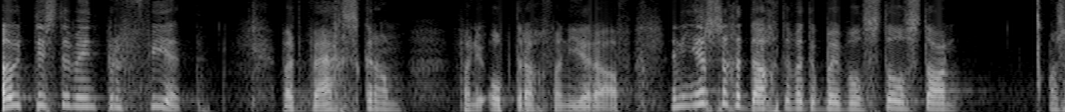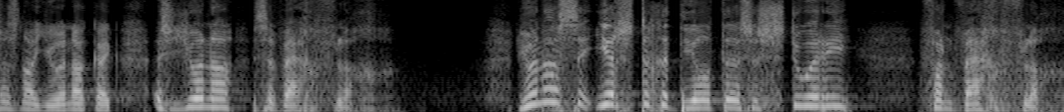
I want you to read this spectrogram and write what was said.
Ou Testament profeet wat wegskram van die opdrag van die Here af. In die eerste gedagte wat ek by wil stil staan, as ons na Jona kyk, is Jona se wegvlug. Jona se eerste gedeelte is 'n storie van wegvlug.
